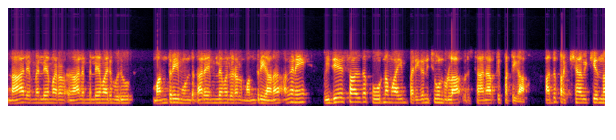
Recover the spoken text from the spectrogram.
നാല് എം എൽ എമാർ നാല് എം എൽ എമാരും ഒരു മന്ത്രിയുമുണ്ട്. നാല് എം എൽ എമാരിൽ ഒരാൾ മന്ത്രിയാണ്. അങ്ങനെ വിജയസാധ്യത പൂർണമായും പരിഗണിച്ചുകൊണ്ടുള്ള ഒരു സ്ഥാനാർത്ഥി പട്ടിക. അത് പ്രഖ്യാപിക്കുന്ന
